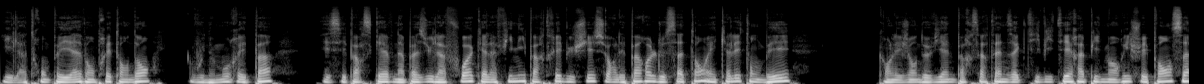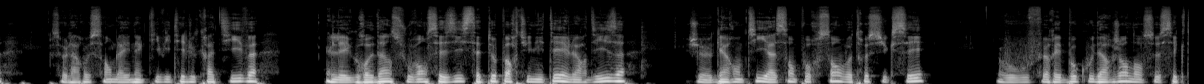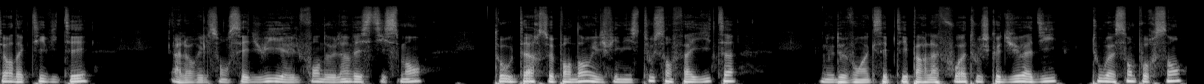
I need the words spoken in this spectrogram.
Il a trompé Ève en prétendant Vous ne mourrez pas, et c'est parce qu'Ève n'a pas eu la foi qu'elle a fini par trébucher sur les paroles de Satan et qu'elle est tombée. Quand les gens deviennent par certaines activités rapidement riches et pensent cela ressemble à une activité lucrative, les gredins souvent saisissent cette opportunité et leur disent Je garantis à 100% votre succès, vous vous ferez beaucoup d'argent dans ce secteur d'activité. Alors ils sont séduits et ils font de l'investissement. Tôt ou tard cependant ils finissent tous en faillite. Nous devons accepter par la foi tout ce que Dieu a dit, tout à 100%.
